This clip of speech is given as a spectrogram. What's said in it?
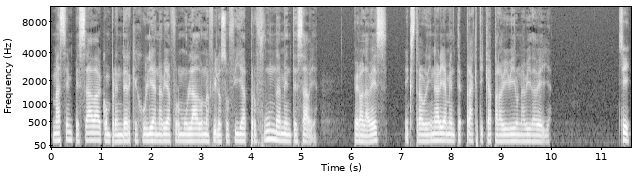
más empezaba a comprender que Julián había formulado una filosofía profundamente sabia, pero a la vez extraordinariamente práctica para vivir una vida bella. Sí,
